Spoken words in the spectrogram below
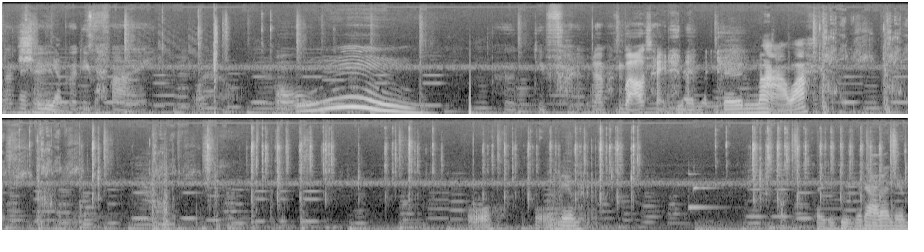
ต้องให้ใช้เหลี่ยมเปิดตีไฟโอ้อืมเปิดตีไฟแล้วมันบ้าวใส่ได้ทำไหไมมมันเดินหมาวะ โอ้โหเนมไป ที่ดูไม่ได้แล้วเนม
